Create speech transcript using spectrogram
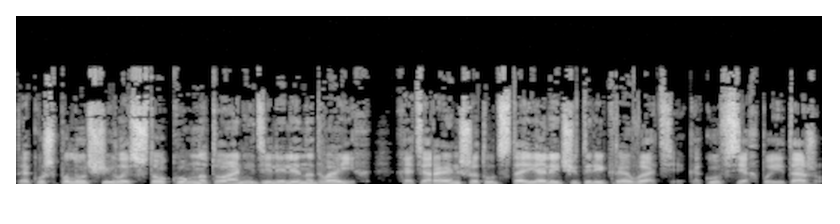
Так уж получилось, что комнату они делили на двоих, хотя раньше тут стояли четыре кровати, как у всех по этажу.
